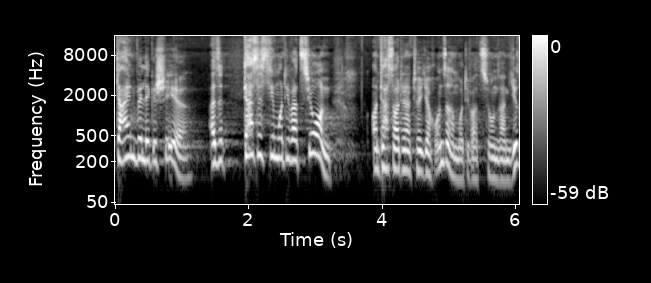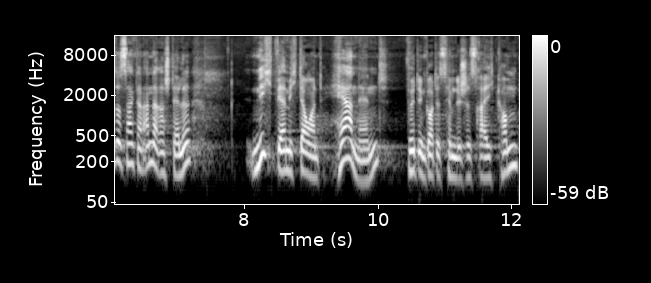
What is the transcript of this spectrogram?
dein Wille geschehe. Also das ist die Motivation. Und das sollte natürlich auch unsere Motivation sein. Jesus sagt an anderer Stelle, nicht wer mich dauernd Herr nennt, wird in Gottes himmlisches Reich kommen,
